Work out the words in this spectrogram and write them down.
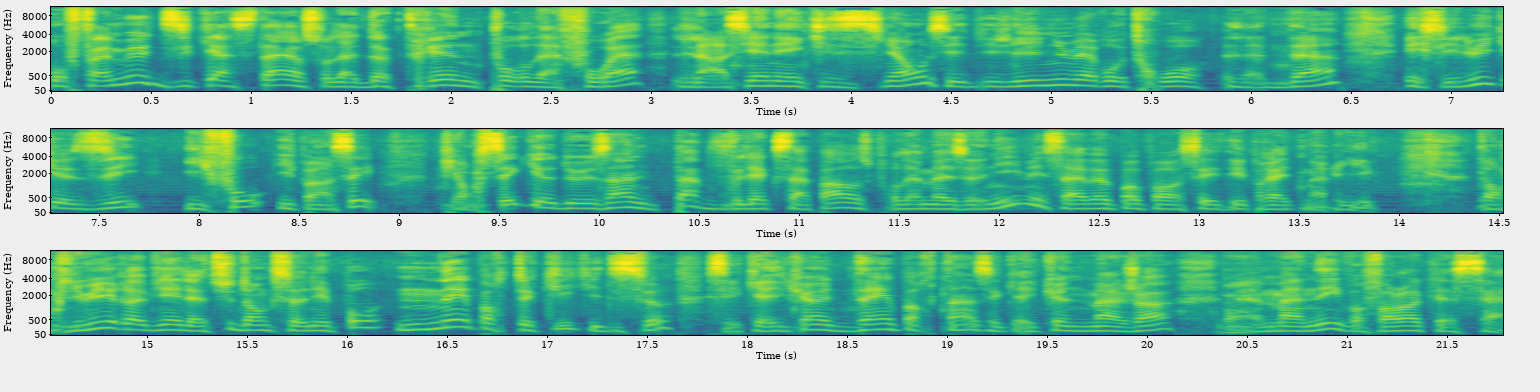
au fameux dicaster sur la doctrine pour la foi, l'ancienne Inquisition, c'est est numéro 3 là-dedans, et c'est lui qui a dit, il faut y penser. Puis on sait qu'il y a deux ans, le pape voulait que ça passe pour l'Amazonie, mais ça n'avait pas passé des prêtres mariés. Donc lui revient là-dessus, donc ce n'est pas n'importe qui qui dit ça, c'est quelqu'un d'important, c'est quelqu'un de majeur. Bon. À un moment donné, il va falloir que ça,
